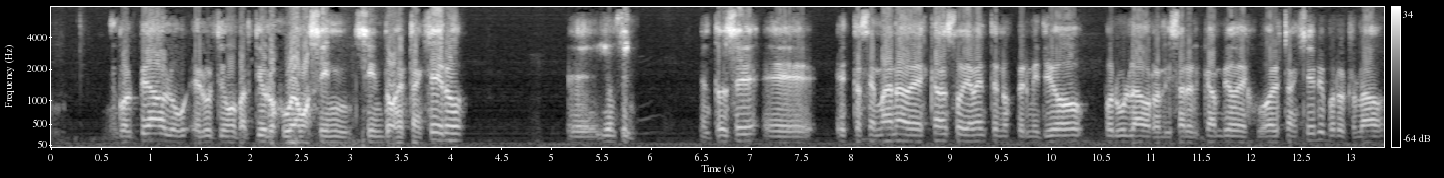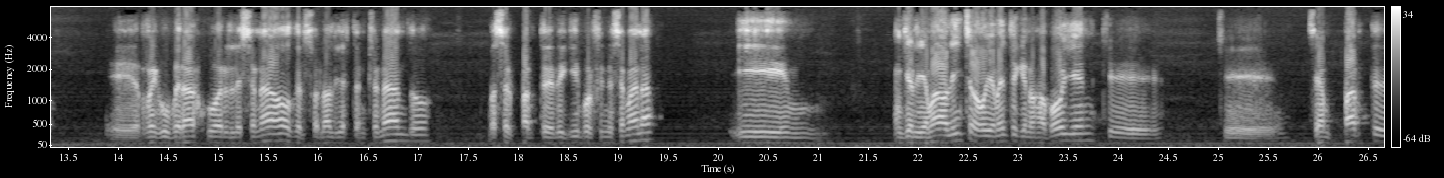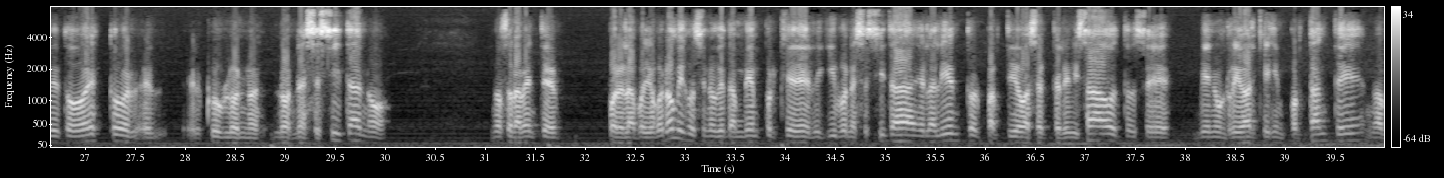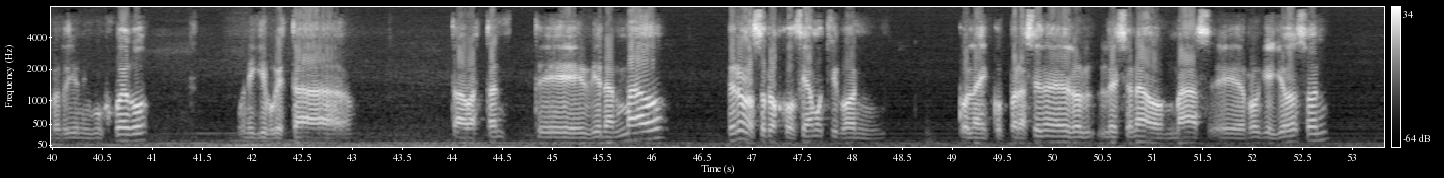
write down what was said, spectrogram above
golpeado, el último partido lo jugamos sin, sin dos extranjeros, eh, y en fin. Entonces, eh, esta semana de descanso obviamente nos permitió, por un lado, realizar el cambio de jugador extranjero y por otro lado, eh, recuperar jugadores lesionados, del Solal ya está entrenando, va a ser parte del equipo el fin de semana, y, y el llamado al hincha, obviamente, que nos apoyen, que, que sean parte de todo esto, el, el, club los, los necesita, no no solamente por el apoyo económico, sino que también porque el equipo necesita el aliento, el partido va a ser televisado, entonces viene un rival que es importante, no ha perdido ningún juego, un equipo que está, está bastante bien armado, pero nosotros confiamos que con, con las incorporaciones de los lesionados más eh, Roque Johnson,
